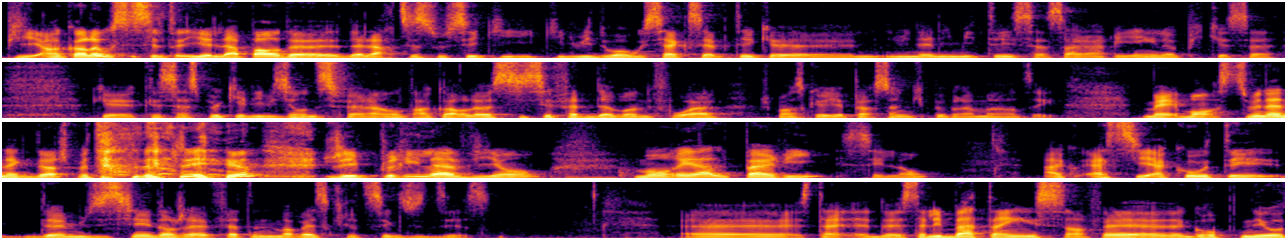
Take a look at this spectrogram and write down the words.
puis encore là aussi, il y a la part de, l'artiste aussi qui, lui doit aussi accepter que l'unanimité, ça sert à rien, là, puis que ça, que, ça se peut qu'il y ait des visions différentes. Encore là, si c'est fait de bonne foi, je pense qu'il n'y a personne qui peut vraiment en dire. Mais bon, si tu veux une anecdote, je peux t'en donner une. J'ai pris l'avion Montréal-Paris, c'est long, assis à côté d'un musicien dont j'avais fait une mauvaise critique du disque. Euh, c'était les Batins, en fait, un groupe néo,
